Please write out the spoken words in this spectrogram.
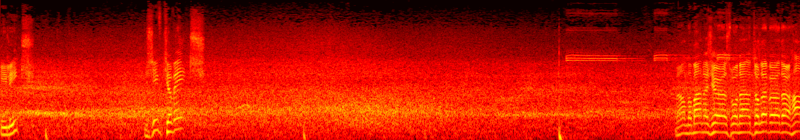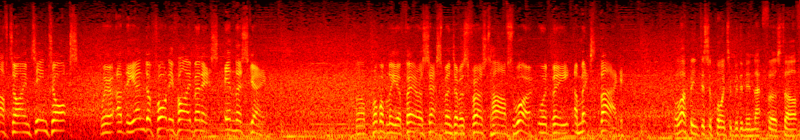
Ilic. Zivkovic. Well, the managers will now deliver their half-time team talks. We're at the end of 45 minutes in this game. Well, probably a fair assessment of his first half's work would be a mixed bag. Well, I've been disappointed with him in that first half.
